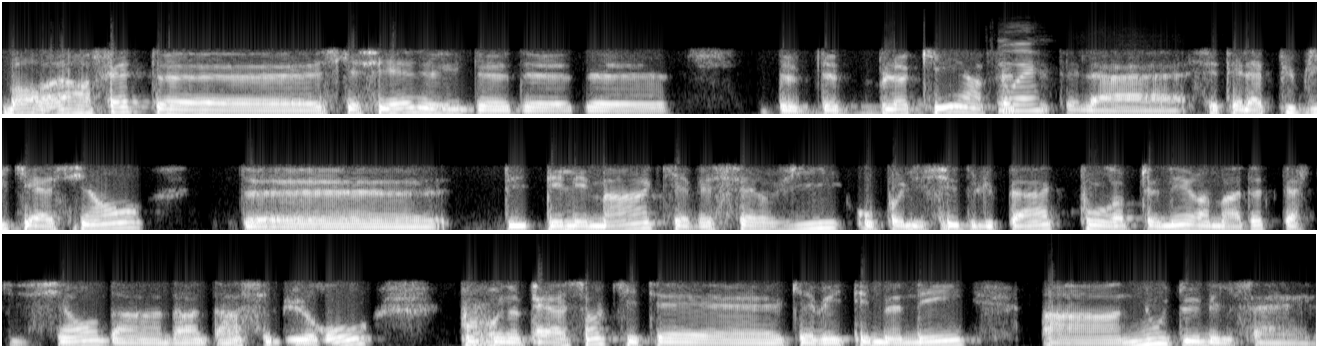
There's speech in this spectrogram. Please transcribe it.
Bon, en fait, euh, ce qu'il essayait de, de, de, bloquer, en fait, c'était la c'était la publication de d'éléments qui avaient servi aux policiers de l'UPAC pour obtenir un mandat de perquisition dans, dans, dans ces bureaux pour une opération qui était euh, qui avait été menée en août 2016.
